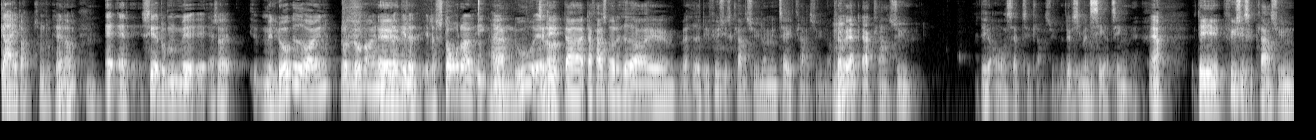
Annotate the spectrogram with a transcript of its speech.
guider, som du kalder mm, dem. Mm. At, at, ser du dem med, altså, med lukkede øjne, når du lukker øjnene, øhm, eller, eller, eller står der en herinde ja, nu? Eller? Det, der, der er faktisk noget, der hedder, øh, hvad hedder det, fysisk klarsyn og mental klarsyn. Og mhm. klaverant mm. er klarsyn. Det er oversat til klarsyn, og det vil sige, at man ser tingene. Ja. Det fysiske klarsyn,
